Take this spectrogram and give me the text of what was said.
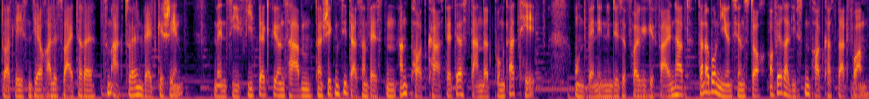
Dort lesen Sie auch alles weitere zum aktuellen Weltgeschehen. Wenn Sie Feedback für uns haben, dann schicken Sie das am besten an podcast.derstandard.at. Und wenn Ihnen diese Folge gefallen hat, dann abonnieren Sie uns doch auf Ihrer liebsten Podcast-Plattform.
